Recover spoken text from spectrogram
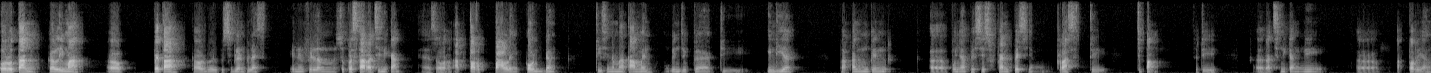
Urutan kelima eh, peta tahun 2019 ini film Superstar Rajinikan ya, seorang aktor paling kondang di sinema Tamil mungkin juga di India bahkan mungkin uh, punya basis fanbase yang keras di Jepang. Jadi uh, Rajinikan ini uh, aktor yang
